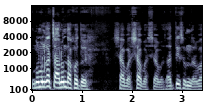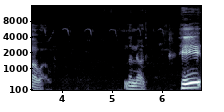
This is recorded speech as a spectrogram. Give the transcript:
मुलगा चालून दाखवतोय. शाबास शाबास शाबास. अति सुंदर. वा वा. धन्यवाद. हे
